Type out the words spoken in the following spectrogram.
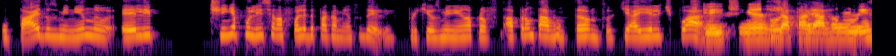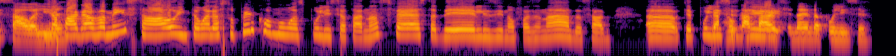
o pai dos meninos, ele tinha polícia na folha de pagamento dele. Porque os meninos aprontavam tanto que aí ele, tipo, ah. Ele tinha, já pagava um mensal ali. Já né? pagava mensal, então era super comum as polícias estar tá nas festas deles e não fazer nada, sabe? Uh, ter polícia. Pra de... catarse, né, da polícia.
